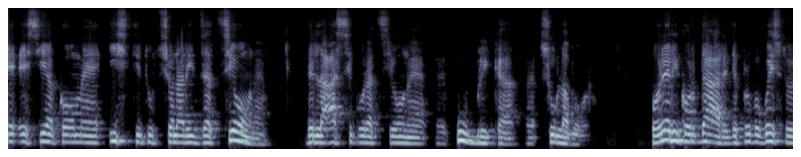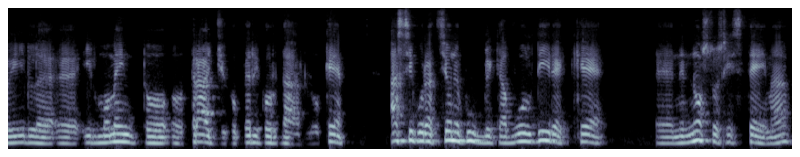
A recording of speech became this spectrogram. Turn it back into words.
e, e sia come istituzionalizzazione dell'assicurazione eh, pubblica eh, sul lavoro. Vorrei ricordare, ed è proprio questo il, eh, il momento eh, tragico per ricordarlo, che assicurazione pubblica vuol dire che eh, nel nostro sistema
